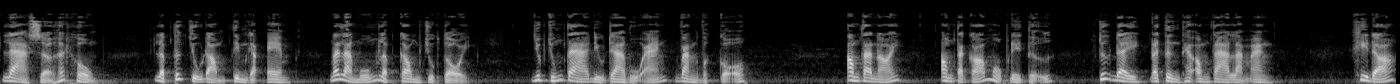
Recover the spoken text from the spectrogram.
là sợ hết hồn. Lập tức chủ động tìm gặp em, nói là muốn lập công chuộc tội, giúp chúng ta điều tra vụ án văn vật cổ. Ông ta nói, ông ta có một đệ tử, trước đây đã từng theo ông ta làm ăn. Khi đó,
